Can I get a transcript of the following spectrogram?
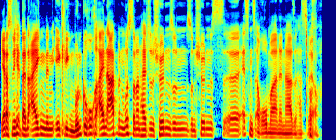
ja, dass du nicht deinen eigenen ekligen Mundgeruch einatmen musst, sondern halt so, schön, so, ein, so ein schönes äh, Essensaroma an der Nase hast. Wäre auch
